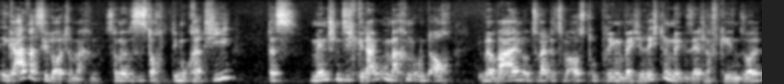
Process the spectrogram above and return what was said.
egal, was die Leute machen, sondern es ist doch Demokratie, dass Menschen sich Gedanken machen und auch über Wahlen und so weiter zum Ausdruck bringen, welche Richtung eine Gesellschaft gehen soll.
